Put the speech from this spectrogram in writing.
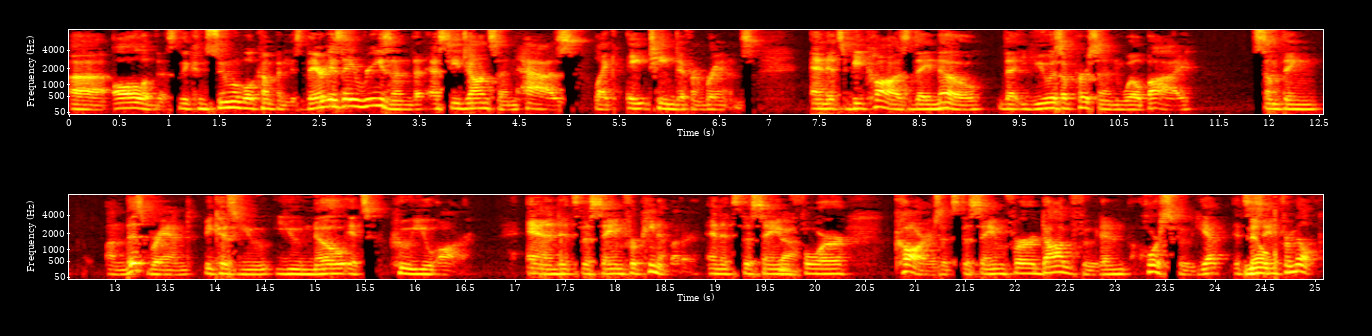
uh, all of this the consumable companies there is a reason that sc johnson has like 18 different brands And it's because they know that you as a person will buy something on this brand because you you know it's who you are. And it's the same for peanut butter and it's the same Yeah. for cars. It's the same for dog food and horse food. Yep, it's Milk. the same for milk.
